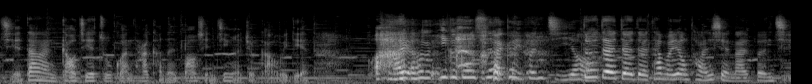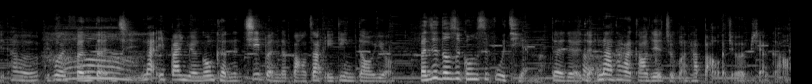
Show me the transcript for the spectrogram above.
级。当然，高阶主管他可能保险金额就高一点。还有一个公司还可以分级哦。对对对对，他们用团险来分级，他们会分等级。哦那一般员工可能基本的保障一定都有。反正都是公司付钱嘛。对对对，嗯那他的高阶主管他保额就会比较高，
